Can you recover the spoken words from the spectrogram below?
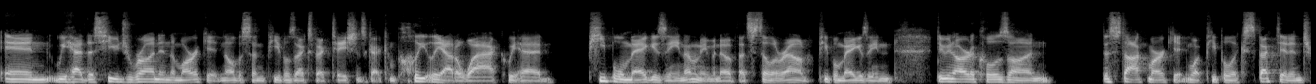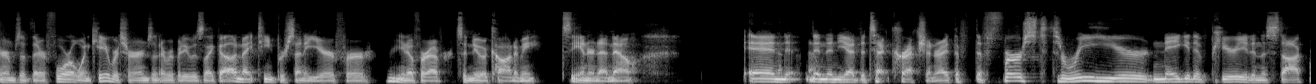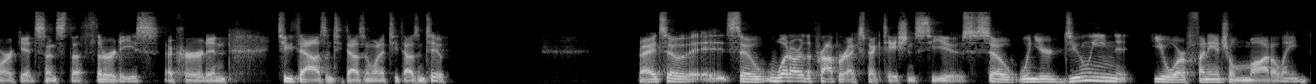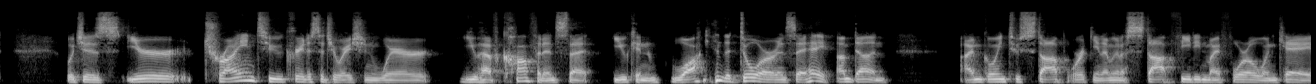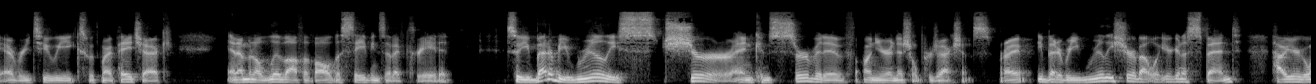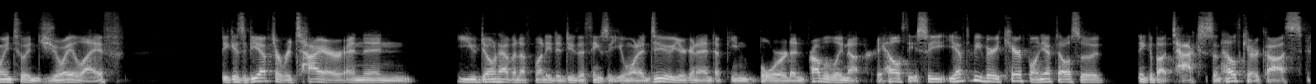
And we had this huge run in the market, and all of a sudden people's expectations got completely out of whack. We had People Magazine, I don't even know if that's still around, People Magazine doing articles on the stock market and what people expected in terms of their 401k returns. And everybody was like, oh, 19% a year for, you know, forever. It's a new economy. It's the internet now. And, and then you had the tech correction, right? The, the first three year negative period in the stock market since the 30s occurred in 2000, 2001, and 2002 right? So so what are the proper expectations to use? So when you're doing your financial modeling which is you're trying to create a situation where you have confidence that you can walk in the door and say hey i'm done. I'm going to stop working. I'm going to stop feeding my 401k every two weeks with my paycheck and i'm going to live off of all the savings that i've created so you better be really sure and conservative on your initial projections, right? You better be really sure about what you're going to spend, how you're going to enjoy life. Because if you have to retire and then you don't have enough money to do the things that you want to do, you're going to end up being bored and probably not very healthy. So you have to be very careful and you have to also think about taxes and healthcare costs.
